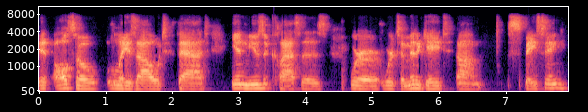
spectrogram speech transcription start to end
it also lays out that in music classes, we're, we're to mitigate um, spacing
